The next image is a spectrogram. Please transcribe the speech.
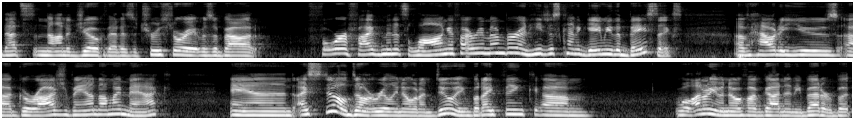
That's not a joke, that is a true story. It was about four or five minutes long, if I remember, and he just kind of gave me the basics of how to use uh, GarageBand on my Mac. And I still don't really know what I'm doing, but I think, um, well, I don't even know if I've gotten any better, but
